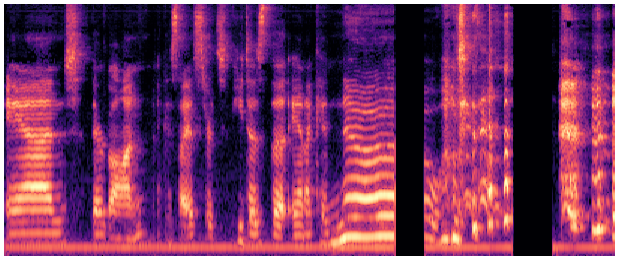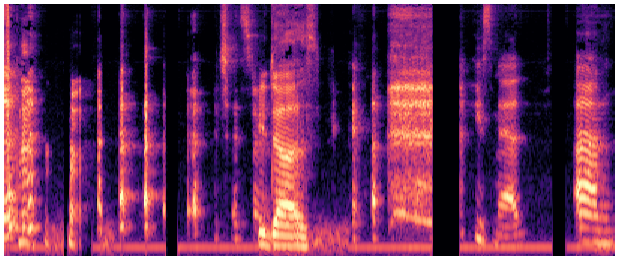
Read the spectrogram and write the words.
and they're gone. And Kasius starts, he does the Anakin, no. he does. He's mad. Um,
